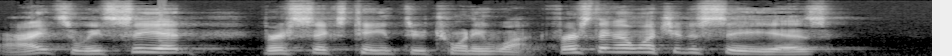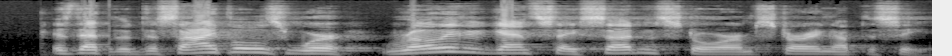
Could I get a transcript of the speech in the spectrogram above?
All right, so we see it, verse 16 through 21. First thing I want you to see is, is that the disciples were rowing against a sudden storm stirring up the sea.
